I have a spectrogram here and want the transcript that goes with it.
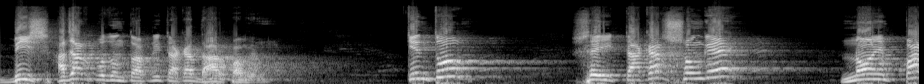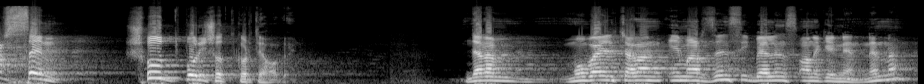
বিশ হাজার পর্যন্ত আপনি টাকা ধার পাবেন। কিন্তু সেই টাকার সঙ্গে নয় পার্সেন্ট সুদ পরিশোধ করতে হবে। যারা মোবাইল চালান, এমার্জেন্সি ব্যালেন্স অনেকেই নেন নেন না?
